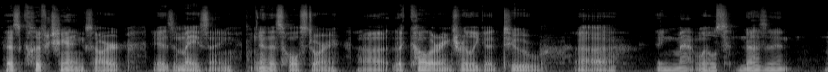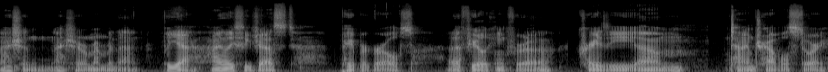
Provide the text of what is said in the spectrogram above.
because Cliff Chiang's art is amazing in this whole story. Uh, the coloring's really good too. Uh, I think Matt Wilson does it. I should I should remember that. But yeah, highly suggest Paper Girls uh, if you're looking for a crazy um, time travel story.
